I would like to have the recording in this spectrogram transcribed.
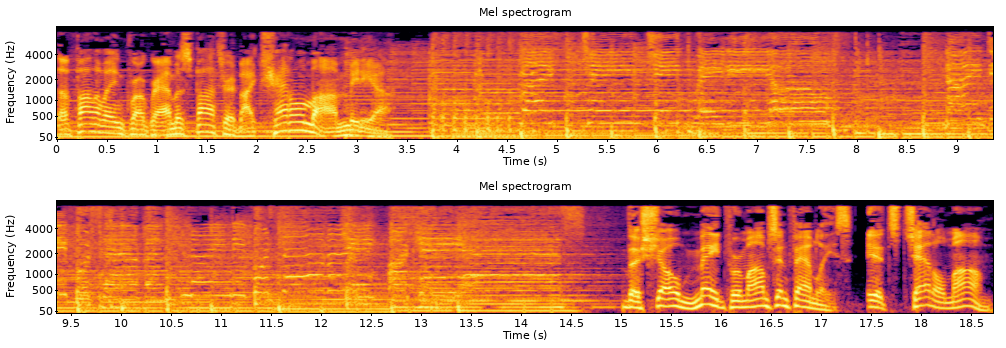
The following program is sponsored by Channel Mom Media. Life-changing radio. 94.7. 94.7. KRKS. The show made for moms and families. It's Channel Mom.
